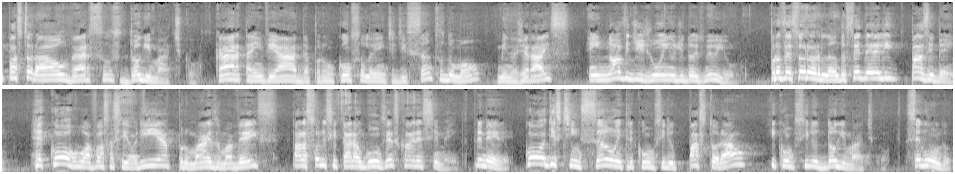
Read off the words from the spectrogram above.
Pastoral versus Dogmático. Carta enviada por um consulente de Santos Dumont, Minas Gerais, em 9 de junho de 2001. Professor Orlando Fedeli, paz e bem. Recorro a Vossa Senhoria por mais uma vez para solicitar alguns esclarecimentos. Primeiro, qual a distinção entre concílio pastoral e concílio dogmático? Segundo,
